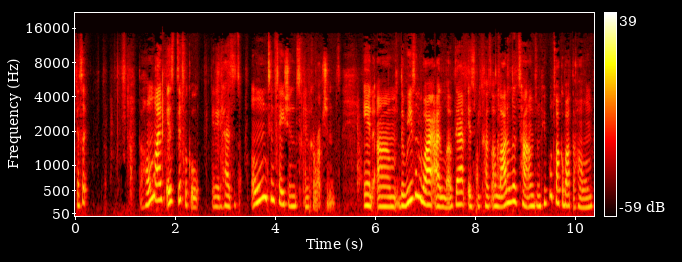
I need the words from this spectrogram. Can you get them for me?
That's it. The home life is difficult and it has its own temptations and corruptions. And um, the reason why I love that is because a lot of the times when people talk about the home,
